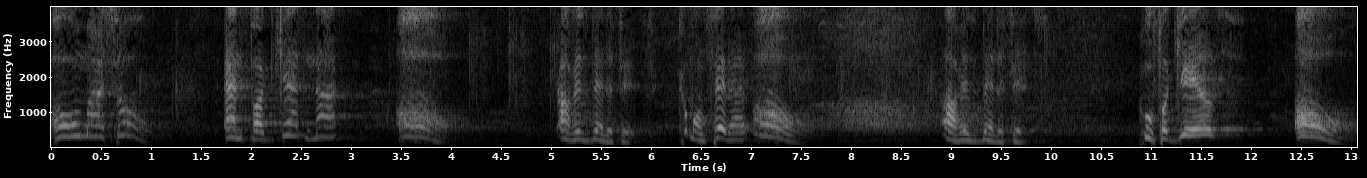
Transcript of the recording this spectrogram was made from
O my soul, and forget not all of his benefits. Come on, say that. All of his benefits. Who forgives all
